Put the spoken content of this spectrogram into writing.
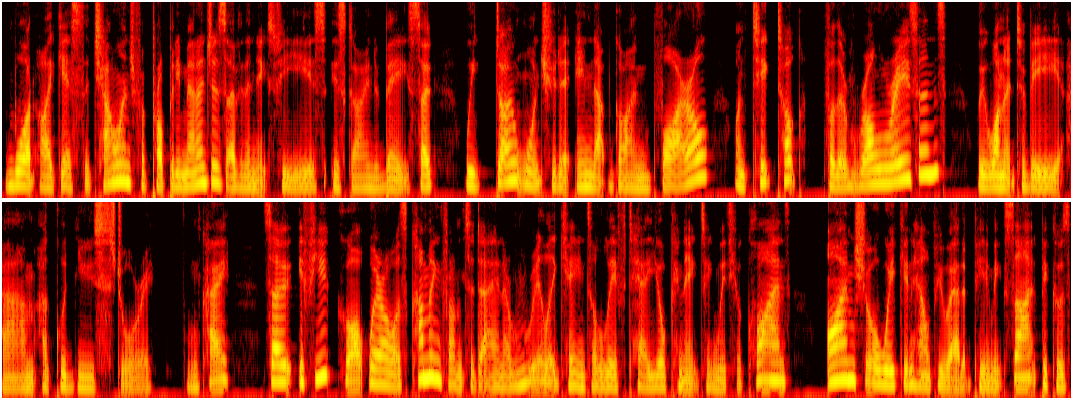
what I guess the challenge for property managers over the next few years is going to be. So we don't want you to end up going viral on TikTok for the wrong reasons. We want it to be um, a good news story. Okay. So if you got where I was coming from today and are really keen to lift how you're connecting with your clients, I'm sure we can help you out at PM Excite because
